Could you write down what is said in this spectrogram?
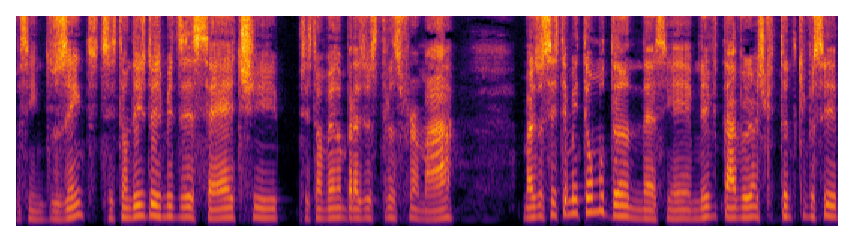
Assim, 200, vocês estão desde 2017, vocês estão vendo o Brasil se transformar, mas vocês também estão mudando, né? Assim, é inevitável. Eu acho que tanto que você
